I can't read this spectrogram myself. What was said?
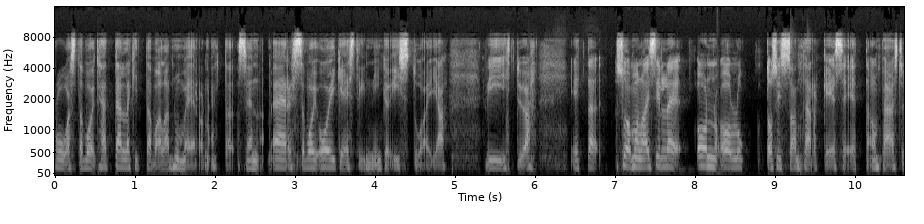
ruoasta voi tehdä tälläkin tavalla numeron, että sen ääressä voi oikeasti niin istua ja viihtyä. Että suomalaisille on ollut tosissaan tärkeä se, että on päästy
